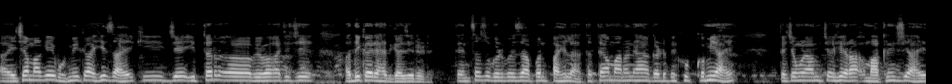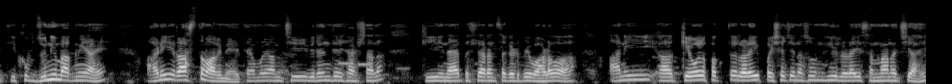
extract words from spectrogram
याच्यामागे भूमिका हीच आहे की जे इतर विभागाचे जे अधिकारी आहेत गॅजेटेड त्यांचा जो गडपे जर आपण पाहिला तर त्या मानाने हा गडपे खूप कमी आहे. त्याच्यामुळे आमची ही रा मागणी जी आहे ती खूप जुनी मागणी आहे आणि रास्त मागणी आहे. त्यामुळे आमची विनंती आहे शासनाला की नायब तहसीलदारांचा गडपे वाढवावा आणि केवळ फक्त लढाई पैशाची नसून ही लढाई सन्मानाची आहे.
